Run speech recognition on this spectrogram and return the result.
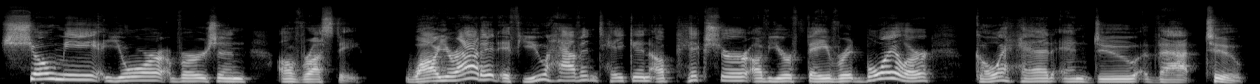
Show me your version of Rusty. While you're at it, if you haven't taken a picture of your favorite boiler, go ahead and do that too.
